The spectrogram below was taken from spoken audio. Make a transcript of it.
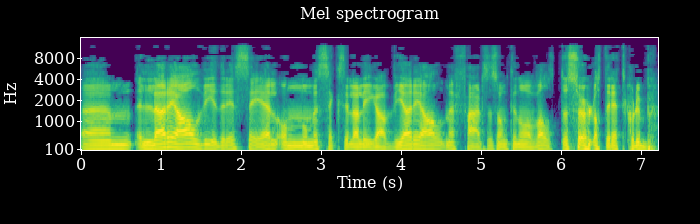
Um, La Real videre i CL og nummer seks i La Liga. Via Real med fæl sesong til nå. Valgte Sørloth rett klubb?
